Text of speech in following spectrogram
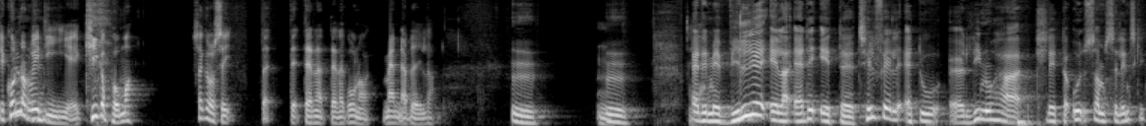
Det er kun, når du egentlig øh, kigger på mig, så kan du se, at den er, den er god nok. Manden er blevet ældre. Er det med vilje, eller er det et øh, tilfælde, at du øh, lige nu har klædt dig ud som Zelensky?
